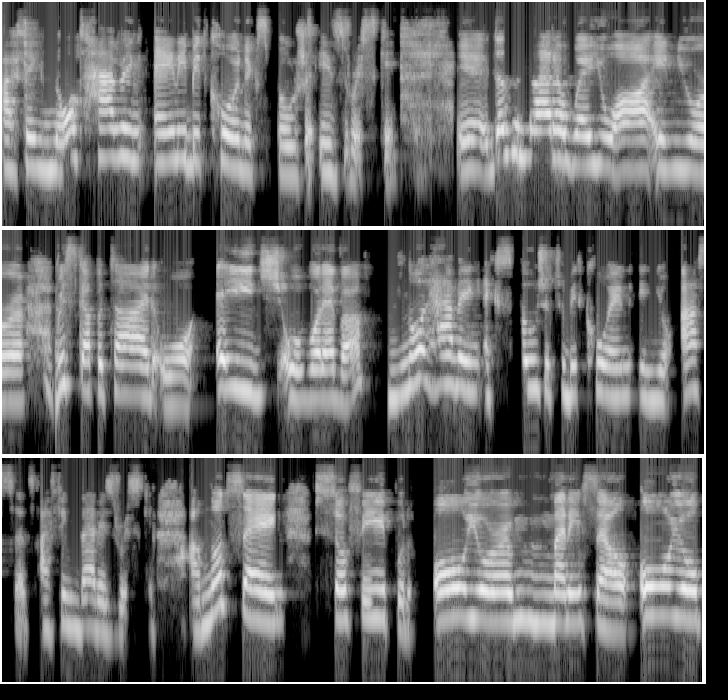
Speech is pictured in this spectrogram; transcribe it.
I think not having any Bitcoin exposure is risky. It doesn't matter where you are in your risk appetite or age or whatever not having exposure to Bitcoin in your assets, I think that is risky. I'm not saying, Sophie, put all your money, sell all your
